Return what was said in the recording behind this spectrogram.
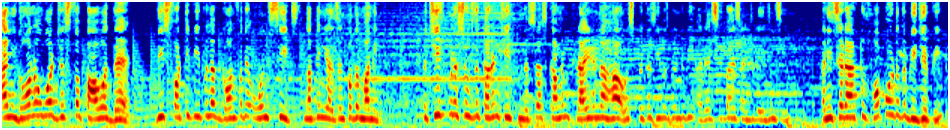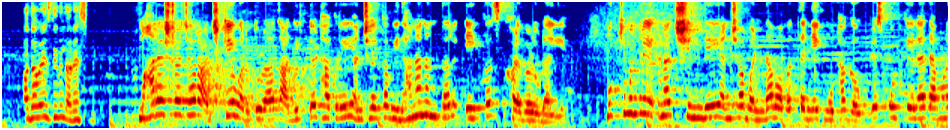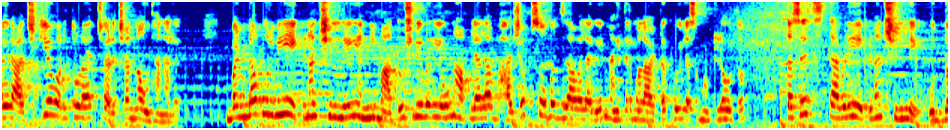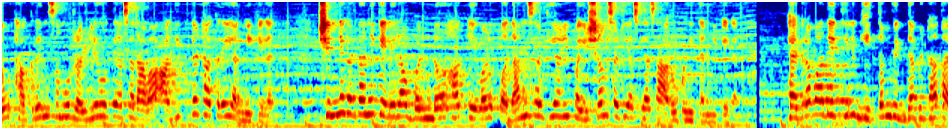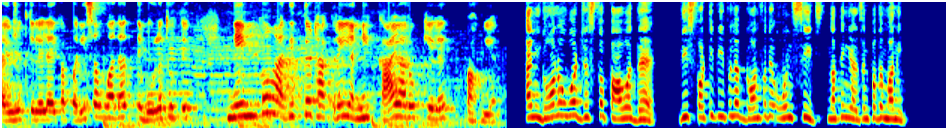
and gone over just for power there. These 40 people have gone for their own seats, nothing else, and for the money. The chief minister, who's the current chief minister, has come and cried in a house because he was going to be arrested by a central agency. And he said, I have to hop out of the BJP, otherwise they will arrest me. महाराष्ट्राच्या राजकीय वर्तुळात आदित्य ठाकरे यांच्या एका विधानानंतर एकच खळबळ उडाली आहे मुख्यमंत्री एकनाथ शिंदे यांच्या बंडाबाबत त्यांनी एक मोठा गौप्यस्फोट केला त्यामुळे राजकीय वर्तुळात चर्चांना उधाण आलंय बंडापूर्वी एकनाथ शिंदे यांनी मातोश्रीवर येऊन आपल्याला भाजप सोबत जावं लागेल नाहीतर मला अटक होईल असं म्हटलं होतं. तसेच त्यावेळी एकनाथ शिंदे उद्धव ठाकरेंसमोर रडले होते असा दावा आदित्य ठाकरे यांनी केलाय. शिंदे गटाने केलेला बंड हा केवळ पदांसाठी आणि पैशांसाठी असल्याचा आरोपही त्यांनी केलाय. हैदराबाद येथील गीतम विद्यापीठात आयोजित केलेल्या एका परिसंवादात ते बोलत होते नेमकं आदित्य ठाकरे यांनी काय आरोप केले पाहूया. And gone over just for power there. These 40 people have gone for their own seats, nothing else, and for the money.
